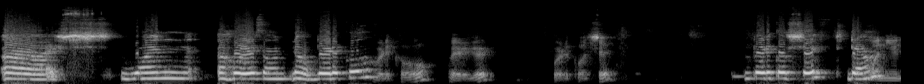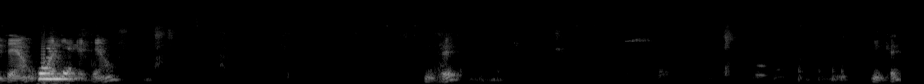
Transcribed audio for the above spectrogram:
Uh, sh- one a horizontal, no vertical, Vertical, very good. Vertical shift, vertical shift down. one unit down, One one unit down. Good. Okay.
